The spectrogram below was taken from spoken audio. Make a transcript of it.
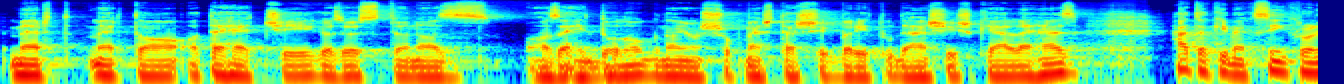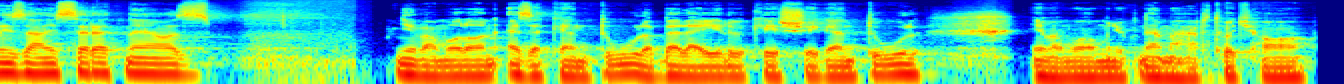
mert, mert a, a tehetség, az ösztön az, az egy dolog, nagyon sok mesterségbeli tudás is kell ehhez. Hát aki meg szinkronizálni szeretne, az Nyilvánvalóan ezeken túl, a beleélő készségen túl, nyilvánvalóan mondjuk nem árt, hogyha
